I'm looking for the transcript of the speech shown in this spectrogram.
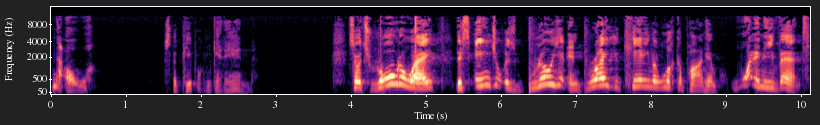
No. So the people can get in. So it's rolled away. This angel is brilliant and bright. You can't even look upon him. What an event.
